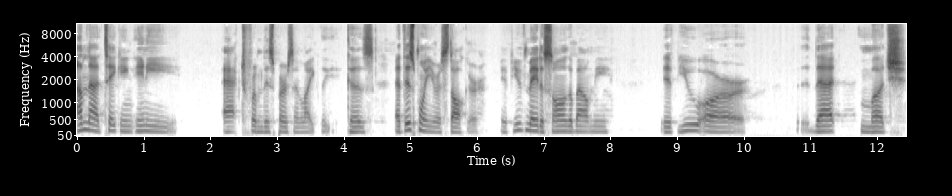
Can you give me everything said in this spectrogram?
I'm not taking any act from this person lightly because at this point you're a stalker. If you've made a song about me, if you are that much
